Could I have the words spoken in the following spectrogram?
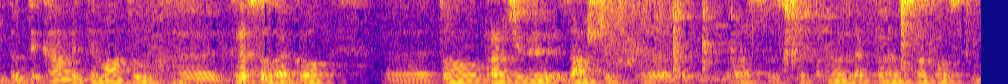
dotykamy tematu e, kresowego. E, To prawdziwy zaszczyt e, wraz z panem redaktorem Słakowskim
